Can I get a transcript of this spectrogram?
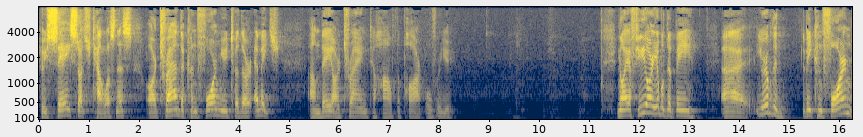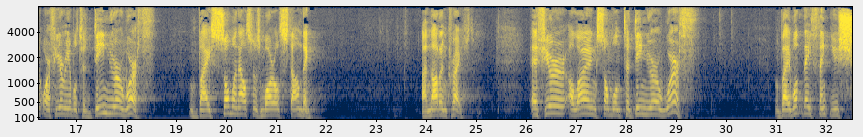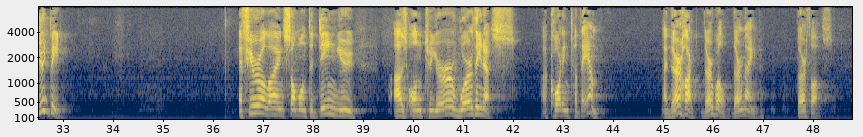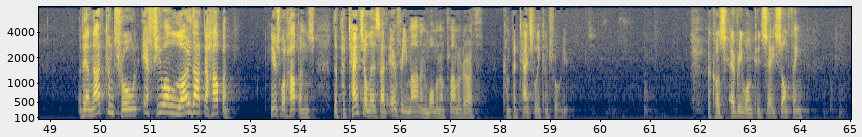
who say such callousness are trying to conform you to their image, and they are trying to have the power over you. Now, if you are able to be, uh, you're able to, to be conformed, or if you're able to deem your worth by someone else's moral standing and not in Christ, if you're allowing someone to deem your worth by what they think you should be, if you're allowing someone to deem you as unto your worthiness according to them. Now, their heart, their will, their mind, their thoughts. Then that control, if you allow that to happen, here's what happens. The potential is that every man and woman on planet Earth can potentially control you. Because everyone could say something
